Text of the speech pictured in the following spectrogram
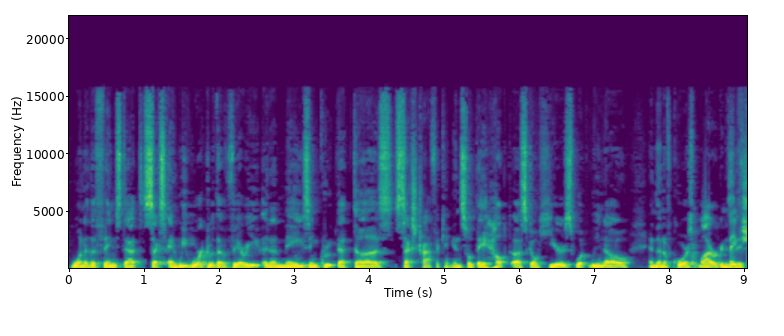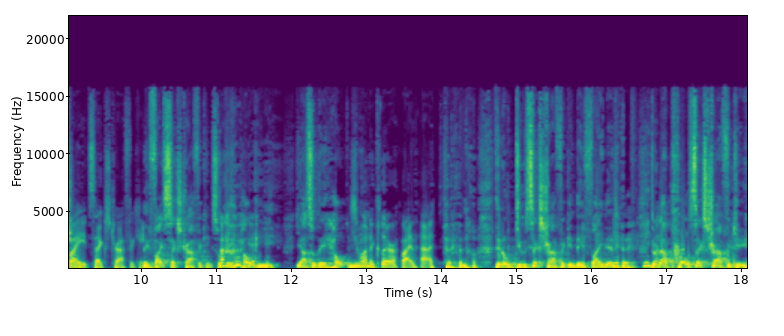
one of the things that sex and we worked with a very an amazing group that does sex trafficking. And so they helped us go here's what we know. And then of course my organization they fight sex trafficking. They fight sex trafficking. So they okay. help me. Yeah so they helped me just want to clarify that? No, they don't do sex trafficking. They fight it. Yeah. they're not pro sex trafficking.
